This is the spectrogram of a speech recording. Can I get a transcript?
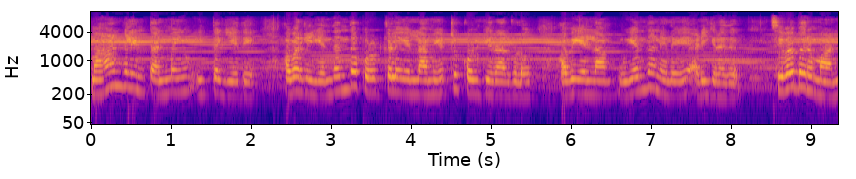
மகான்களின் தன்மையும் இத்தகையதே. அவர்கள் எந்தெந்த பொருட்களை எல்லாம் ஏற்றுக்கொள்கிறார்களோ அவையெல்லாம் உயர்ந்த நிலையை அடைகிறது. சிவபெருமான்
